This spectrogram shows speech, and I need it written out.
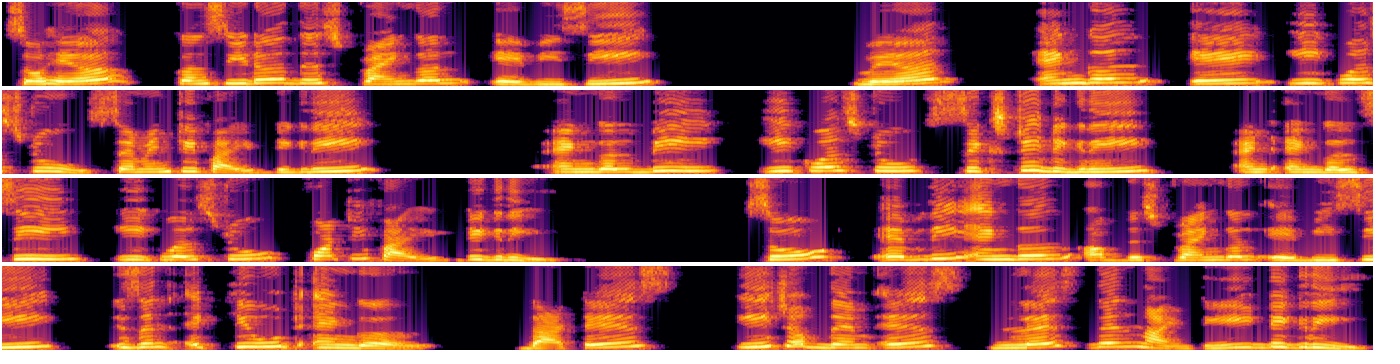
So here consider this triangle ABC where angle A equals to 75 degree, angle B equals to 60 degree and angle C equals to 45 degree. So, every angle of this triangle ABC is an acute angle. That is, each of them is less than 90 degree.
